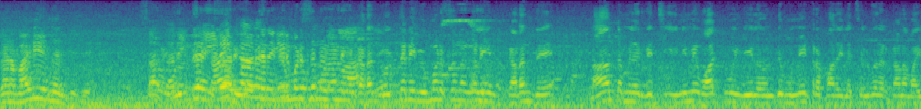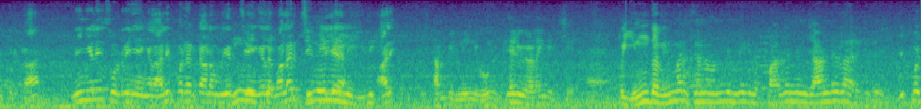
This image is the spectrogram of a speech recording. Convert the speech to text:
வேறு வழி என்ன இருக்குது? இத்தனை விமர்சனங்களையும் கடந்து இத்தனை விமர்சனங்களையும் கடந்து நாம் தமிழர் கட்சி இனிமே வாக்கு வங்கியில வந்து முன்னேற்ற பாதையில செல்வதற்கான வாய்ப்பு இருக்கா? நீங்களே சொல்றீங்க எங்களை அழிப்பதற்கான முயற்சி எங்களை வளர்ச்சி தம்பி நீங்க உங்க கேள்வி விளங்கிடுச்சு. இப்ப இந்த விமர்சனம் வந்து இன்னைக்கு பதினஞ்சு ஆண்டுகளா இருக்குது. இப்ப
